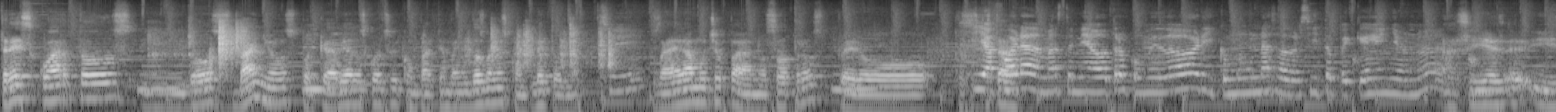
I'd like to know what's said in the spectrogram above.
tres cuartos y dos baños, porque había dos cuartos que compartían baños, dos baños completos, ¿no? Sí. O sea, era mucho para nosotros, pero... pues, Y está- afuera además tenía otro comedor y como un asadorcito pequeño, ¿no? Así es, eh, y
